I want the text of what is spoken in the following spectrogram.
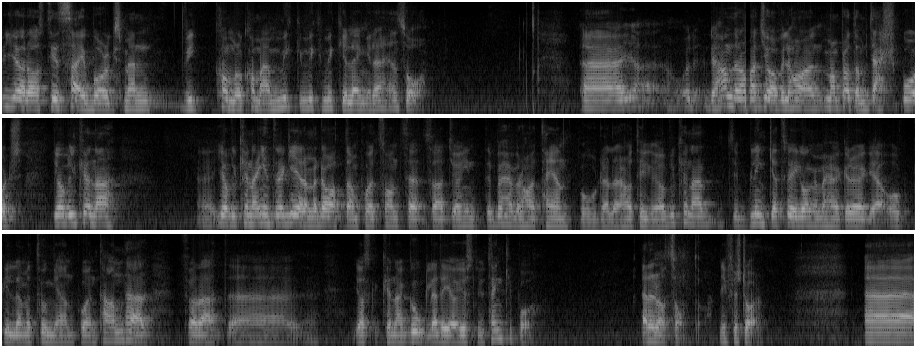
göra oss till cyborgs men vi kommer att komma mycket, mycket, mycket längre än så. Uh, ja, det handlar om att jag vill ha en, man pratar om dashboards. Jag vill kunna eh, jag vill kunna interagera med datan på ett sånt sätt så att jag inte behöver ha ett tangentbord eller ha tillgång. Jag vill kunna blinka tre gånger med höger öga och pilla med tungan på en tand här för att eh, jag ska kunna googla det jag just nu tänker på. Eller något sånt då, ni förstår. Eh,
